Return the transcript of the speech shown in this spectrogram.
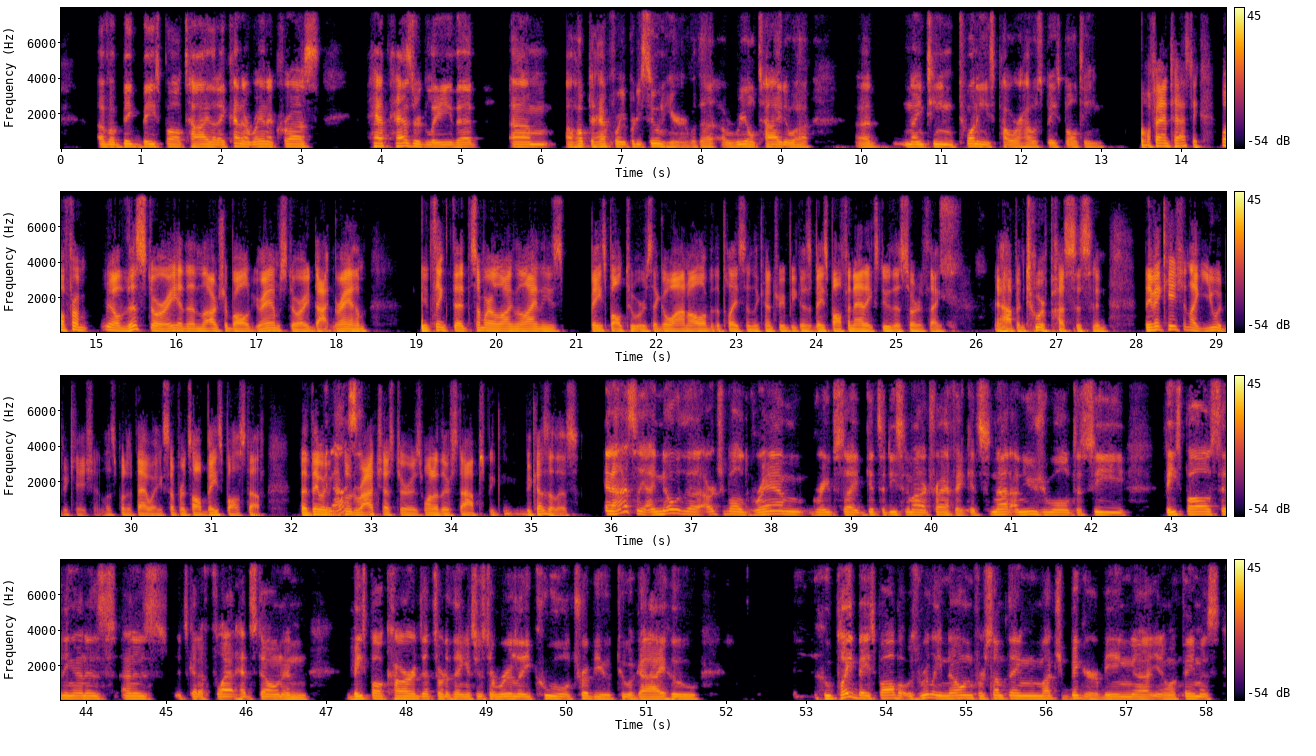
of a big baseball tie that I kind of ran across haphazardly that um, I'll hope to have for you pretty soon here with a, a real tie to a, a 1920s powerhouse baseball team. Oh, fantastic. Well, from you know this story and then the Archibald Graham story, Doc Graham, you'd think that somewhere along the line these baseball tours that go on all over the place in the country because baseball fanatics do this sort of thing. They hop in tour buses and they vacation like you would vacation. Let's put it that way, except for it's all baseball stuff. That they would And include honestly- Rochester as one of their stops because of this. And honestly, I know the Archibald Graham gravesite gets a decent amount of traffic. It's not unusual to see baseball sitting on his on his. It's got a flat headstone and baseball cards, that sort of thing. It's just a really cool tribute to a guy who who played baseball but was really known for something much bigger, being uh, you know a famous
